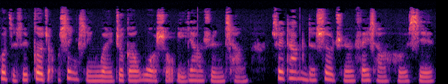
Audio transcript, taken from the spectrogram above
或者是各种性行为就跟握手一样寻常，所以他们的社群非常和谐。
